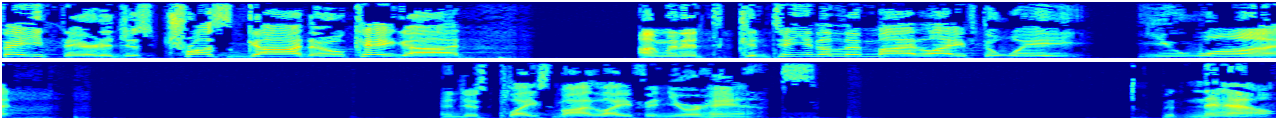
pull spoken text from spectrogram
faith there to just trust God. Okay, God, I'm going to continue to live my life the way you want and just place my life in your hands. But now,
